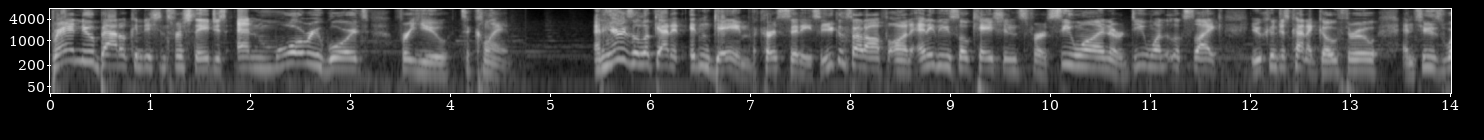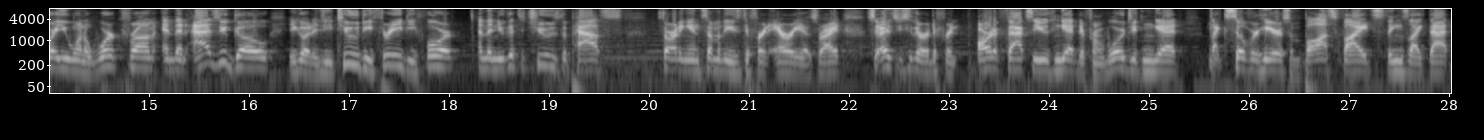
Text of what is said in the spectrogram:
brand new battle conditions for stages and more rewards for you to claim. And here's a look at it in game, the Cursed City. So you can start off on any of these locations for C1 or D1, it looks like. You can just kind of go through and choose where you want to work from. And then as you go, you go to D2, D3, D4, and then you get to choose the paths starting in some of these different areas, right? So as you see, there are different artifacts that you can get, different wards you can get, like silver here, some boss fights, things like that.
